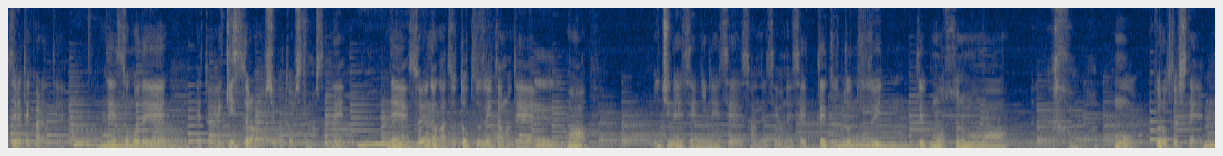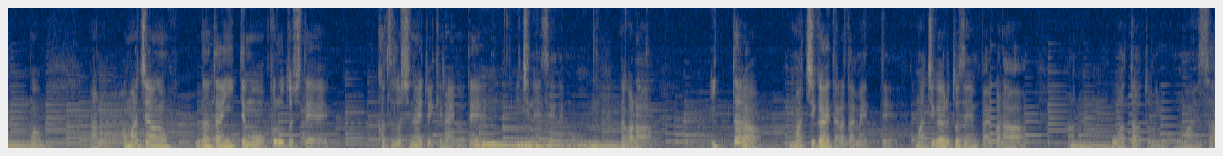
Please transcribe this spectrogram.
連れてかれてうん。でそこで、えっと、エキストラの仕事をしてましたね。うん。でそういうのがずっと続いたので、うん。まあ1年生2年生3年生4年生ってずっと続いてもうそのまま もうプロとして、うん。もうあのアマチュアの団体に行ってもプロとして活動しないといけないので、うん。1年生でも。うん。だから行ったら間違えたらダメって間違えると先輩からあの、うん。終わった後に「お前さ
